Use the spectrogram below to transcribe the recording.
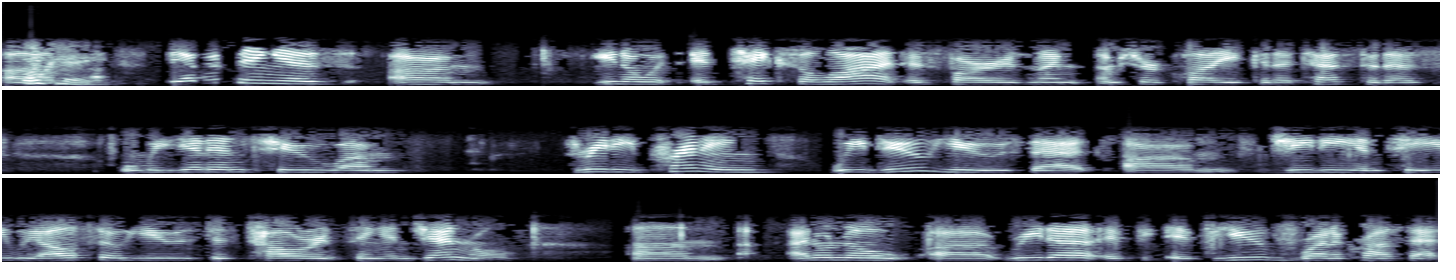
Um, okay. The other thing is um, you know, it, it takes a lot as far as, and I'm, I'm sure Claudia can attest to this, when we get into um, 3D printing, we do use that um, GD and T. We also use just tolerancing in general. Um, I don't know, uh, Rita, if, if you've run across that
